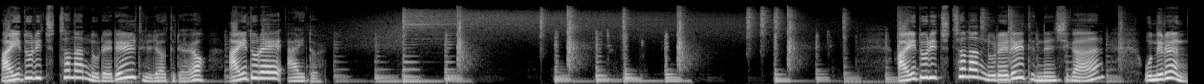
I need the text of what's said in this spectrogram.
아이돌이 추천한 노래를 들려드려요. 아이돌의 아이돌. 아이돌이 추천한 노래를 듣는 시간. 오늘은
